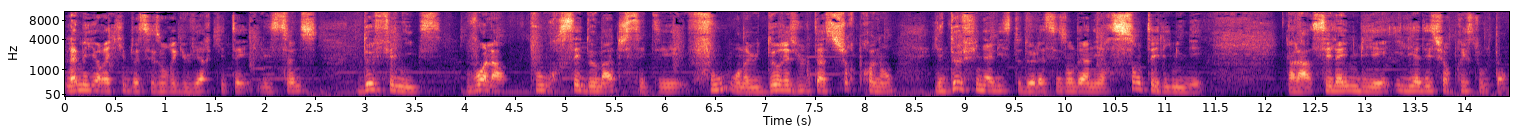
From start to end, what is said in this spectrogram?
la meilleure équipe de saison régulière qui était les Suns de Phoenix. Voilà pour ces deux matchs, c'était fou. On a eu deux résultats surprenants. Les deux finalistes de la saison dernière sont éliminés. Voilà, c'est la NBA, il y a des surprises tout le temps.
